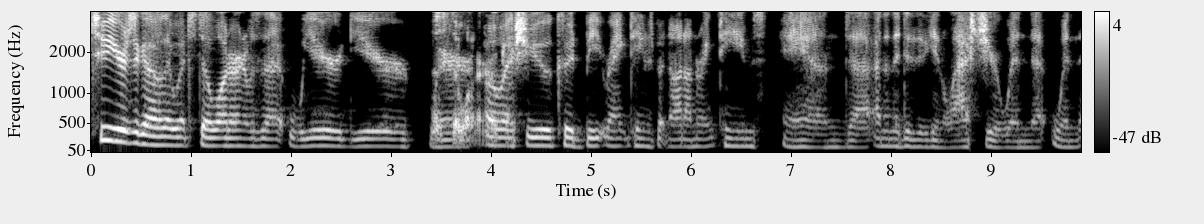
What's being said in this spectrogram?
two years ago they went Stillwater, and it was that weird year where OSU okay. could beat ranked teams but not unranked teams, and uh, and then they did it again last year when when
